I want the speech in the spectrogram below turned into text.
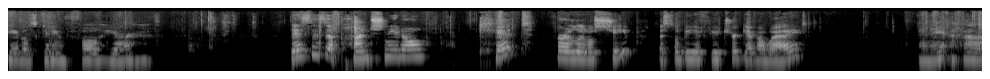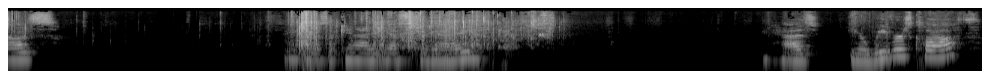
table's getting full here. This is a punch needle kit for a little sheep. This will be a future giveaway. And it has, I was looking at it yesterday. It has your weaver's cloth.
